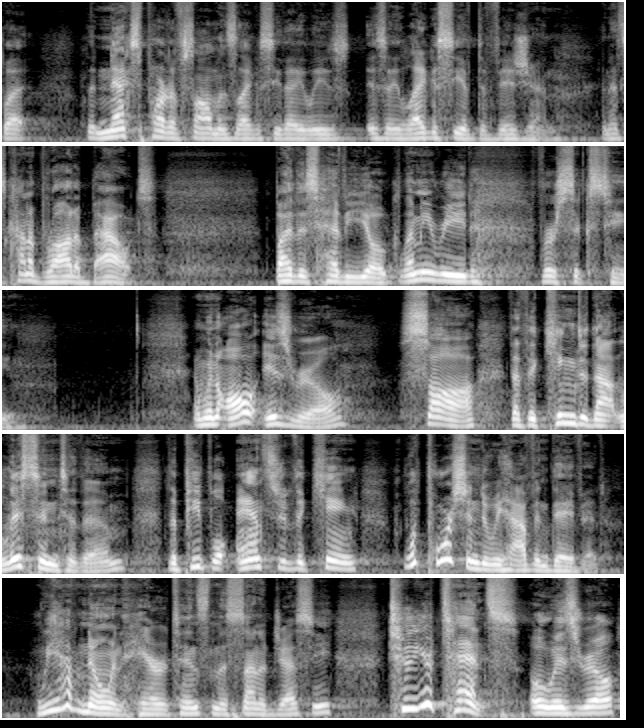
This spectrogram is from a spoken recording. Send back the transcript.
But the next part of Solomon's legacy that he leaves is a legacy of division. And it's kind of brought about by this heavy yoke. Let me read verse 16. And when all Israel saw that the king did not listen to them, the people answered the king, What portion do we have in David? We have no inheritance in the son of Jesse. To your tents, O Israel.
